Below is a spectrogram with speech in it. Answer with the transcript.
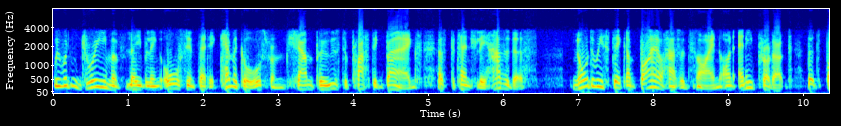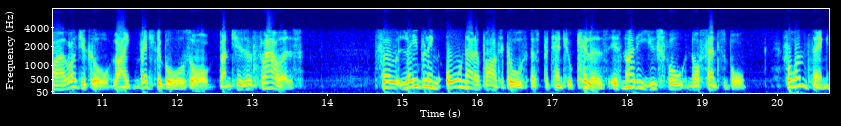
we wouldn't dream of labeling all synthetic chemicals, from shampoos to plastic bags, as potentially hazardous. Nor do we stick a biohazard sign on any product that's biological, like vegetables or bunches of flowers. So, labeling all nanoparticles as potential killers is neither useful nor sensible. For one thing,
